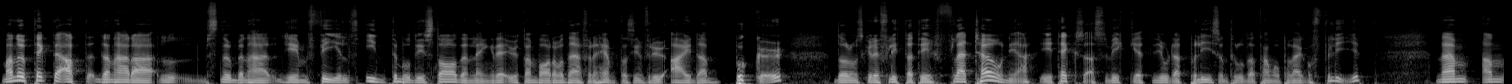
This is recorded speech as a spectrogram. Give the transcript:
Man upptäckte att den här l- snubben här, Jim Fields, inte bodde i staden längre utan bara var där för att hämta sin fru Ida Booker då de skulle flytta till Flatonia i Texas, vilket gjorde att polisen trodde att han var på väg att fly. När man,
